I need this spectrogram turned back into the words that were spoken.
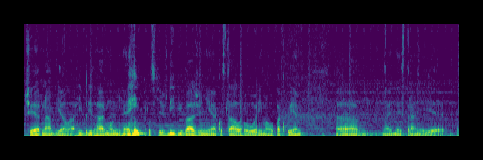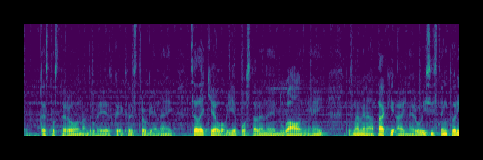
čierna, biela, hybrid harmonii, hej, proste vždy vyváženie, ako stále hovorím a opakujem. Na jednej strane je testosterón, na druhej je estrogén, hej. Celé telo je postavené duálne, hej to znamená taký aj nervový systém, ktorý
